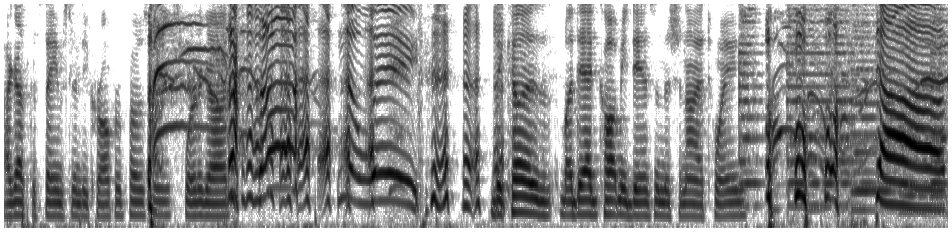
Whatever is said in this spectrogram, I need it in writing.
I got the same Cindy Crawford poster. swear to God, no way. because my dad caught me dancing to Shania Twain. Stop.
